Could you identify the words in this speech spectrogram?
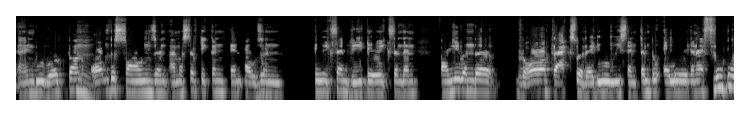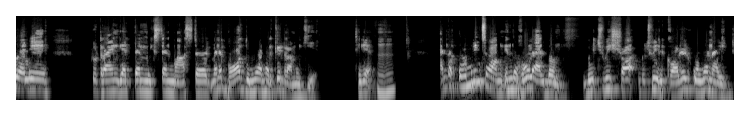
and we worked on hmm. all the songs, and I must have taken ten thousand takes and retakes, and then finally when the raw tracks were ready we sent them to la and i flew to la to try and get them mixed and mastered मैंने बहुत दुनिया भर के ड्रामे किए ठीक है and the only song in the whole album which we shot which we recorded overnight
